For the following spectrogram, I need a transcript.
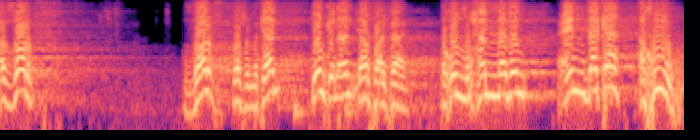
الظرف. الظرف ظرف المكان يمكن أن يرفع الفاعل. تقول محمد عندك أخوه.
